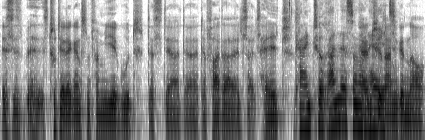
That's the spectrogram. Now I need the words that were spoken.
es, ist, es tut ja der ganzen Familie gut, dass der, der, der Vater als, als Held Kein Tyrann ist, sondern kein Held. Tyrann, genau,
